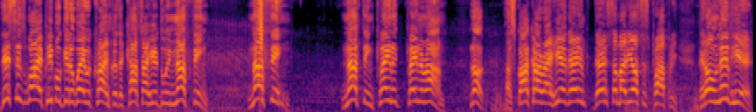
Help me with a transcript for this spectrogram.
This is why people get away with crime because the cops are here doing nothing, nothing, nothing, playing playing around. Look, a squad car right here. They're in, they're somebody else's property. They don't live here.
